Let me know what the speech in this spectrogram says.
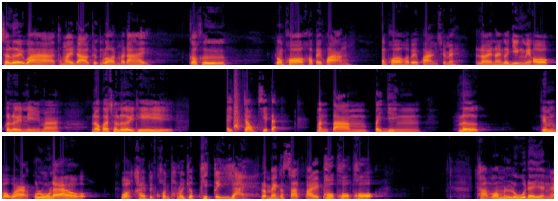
เฉลยว่าทำไมดาวถึงรอดมาได้ ก็คือหลวงพ่อเข้าไปขวาง หลวงพ่อเข้าไปขวางใช่ไหมแล้วไอ้นั่นก็ยิงไม่ออกก็เลยหนีมา แล้วก็เฉลยที่ไอ้เจ้าคิดอะ มันตามไปยิงเลิก ที่มันบอกว่ากูรู้แล้ว ว่าใครเป็นคนทรยศพี่ตีใหญ่ แล้วแม่งก็ซัดไปโพโพโพถามว่ามันรู้ได้ยังไง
